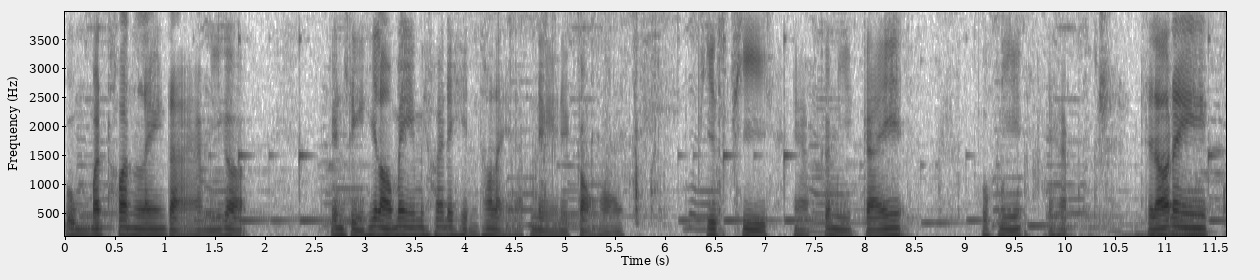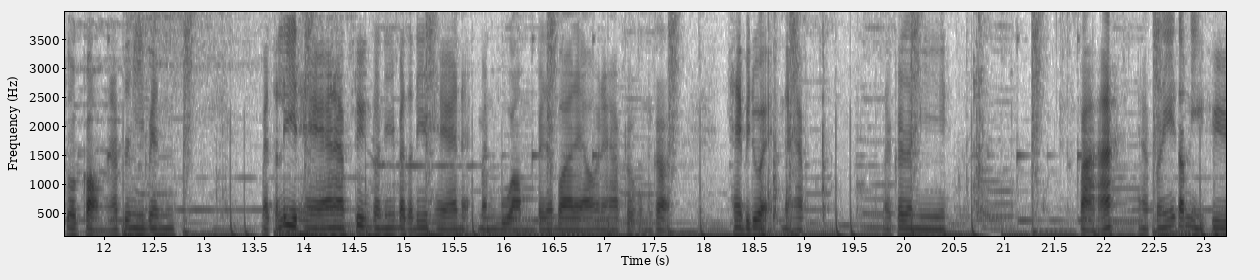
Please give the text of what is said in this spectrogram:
ปุ่มบัตทอนอะไรต่างๆครับนี้ก็ เป็นสิ่งที่เราไม่ไม่ค่อยได้เห็นเท่าไหร่นะครับในในกล่องของ PSP นะครับก็มีไกด์พวกนี้นะครับเสร็จแล้วในตัวกล่องนะครับจะมีเป็นแบตเตอรี่แท้นะครับ ซึ่งตอนนี้แบตเตอรี่แท้เนี่ยมันบวมไปเรียบร้อยแล้วนะครับแต่ผมก็ให้ไปด้วยนะครับ แล้วก็จะมีฝานะครับตัวนี้ตอนนี้คือ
